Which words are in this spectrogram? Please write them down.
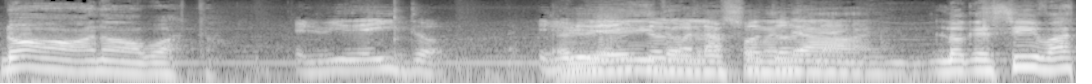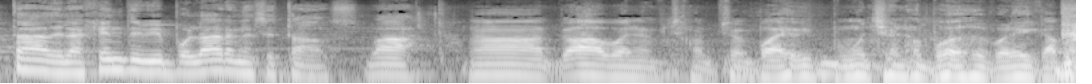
No, no, basta. El videíto. El, El videíto videíto, con el las fotos de del año. Lo que sí, basta de la gente bipolar en esos estados. Basta. No, ah, bueno, yo, yo mucho no puedo por ahí capaz.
